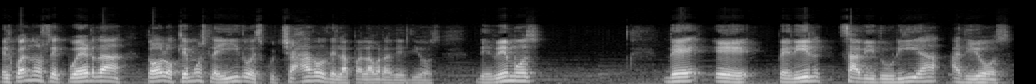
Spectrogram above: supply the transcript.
el cual nos recuerda todo lo que hemos leído, escuchado de la palabra de Dios. Debemos de eh, pedir sabiduría a Dios.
